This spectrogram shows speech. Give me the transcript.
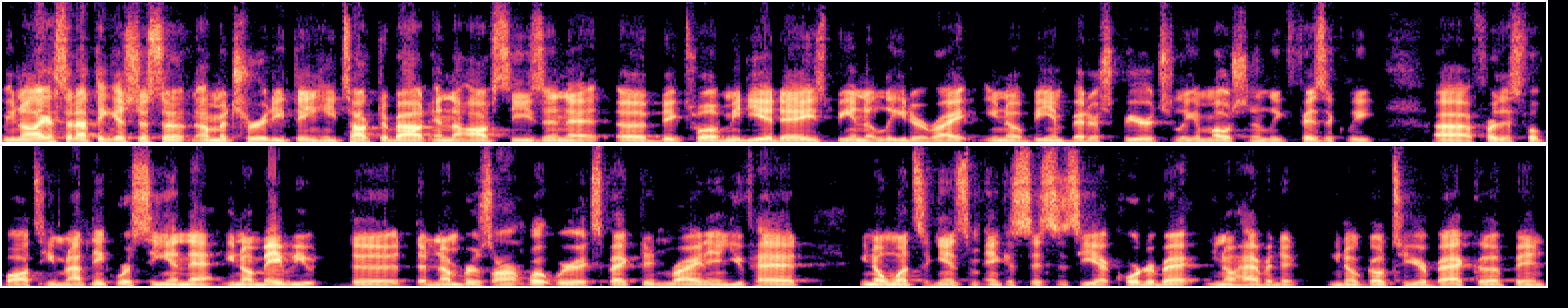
you know, like I said, I think it's just a, a maturity thing. He talked about in the offseason at uh, Big 12 Media Days being a leader, right? You know, being better spiritually, emotionally, physically uh, for this football team. And I think we're seeing that. You know, maybe the the numbers aren't what we're expecting, right? And you've had – you know, once again, some inconsistency at quarterback, you know, having to, you know, go to your backup. And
